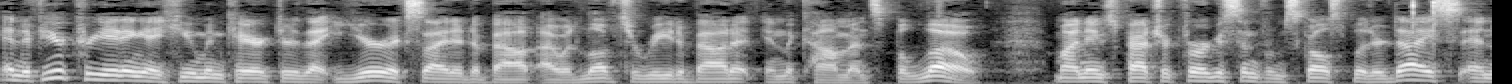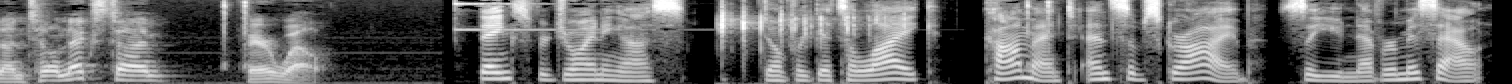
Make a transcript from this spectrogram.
And if you're creating a human character that you're excited about, I would love to read about it in the comments below. My name's Patrick Ferguson from Skull Splitter Dice, and until next time, farewell. Thanks for joining us. Don't forget to like, comment, and subscribe so you never miss out.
